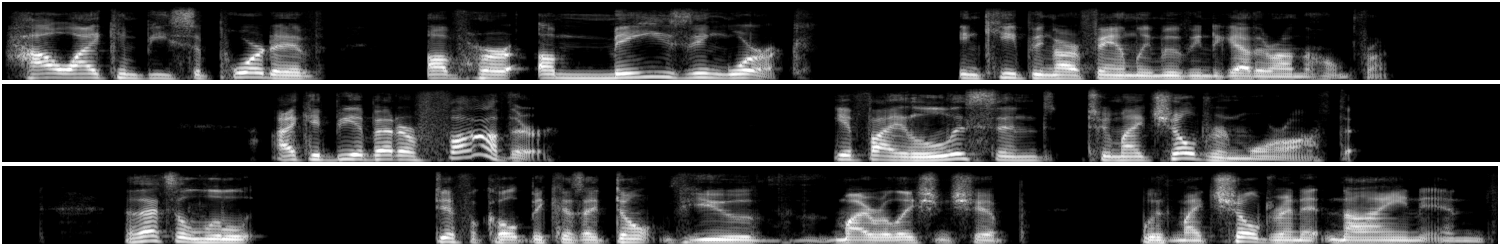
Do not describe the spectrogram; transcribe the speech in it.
how I can be supportive of her amazing work in keeping our family moving together on the home front. I could be a better father if I listened to my children more often. Now, that's a little difficult because I don't view my relationship with my children at nine and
